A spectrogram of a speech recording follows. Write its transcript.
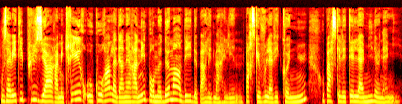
Vous avez été plusieurs à m'écrire au courant de la dernière année pour me demander de parler de Marilyn, parce que vous l'avez connue ou parce qu'elle était l'amie d'un ami.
